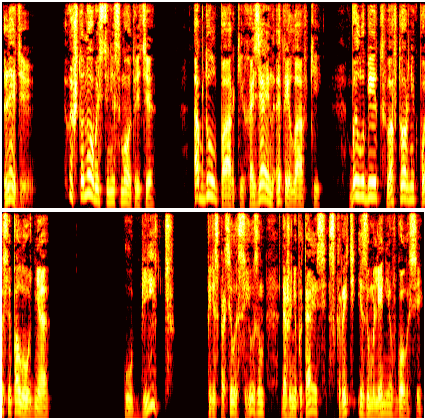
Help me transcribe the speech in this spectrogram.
«Леди, вы что, новости не смотрите? Абдул Парки, хозяин этой лавки, был убит во вторник после полудня». «Убит?» — переспросила Сьюзен, даже не пытаясь скрыть изумление в голосе.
